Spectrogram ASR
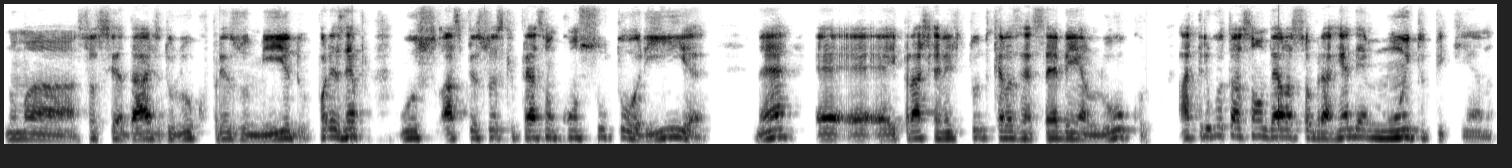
numa sociedade do lucro presumido, por exemplo, os, as pessoas que prestam consultoria né? É, é, é, e praticamente tudo que elas recebem é lucro, a tributação delas sobre a renda é muito pequena.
